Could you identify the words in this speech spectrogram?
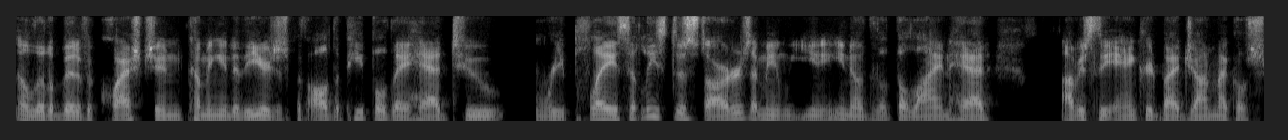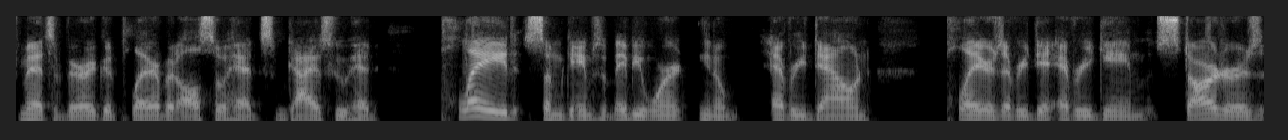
a little bit of a question coming into the year, just with all the people they had to replace, at least the starters. I mean, you, you know, the, the line had obviously anchored by John Michael Schmitz, a very good player, but also had some guys who had played some games, but maybe weren't, you know, every down players, every day, every game starters.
